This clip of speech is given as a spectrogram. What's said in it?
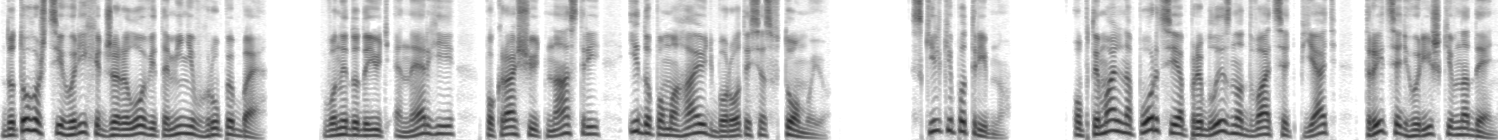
До того ж, ці горіхи джерело вітамінів групи Б. Вони додають енергії, покращують настрій і допомагають боротися з втомою. Скільки потрібно? Оптимальна порція приблизно 25-30 горішків на день,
